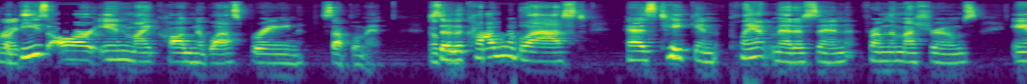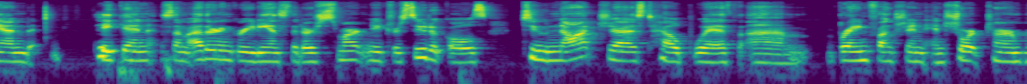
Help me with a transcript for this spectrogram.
Right. But these are in my Cogniblast brain supplement. So the Cogniblast has taken plant medicine from the mushrooms and taken some other ingredients that are smart nutraceuticals to not just help with um, brain function and short term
